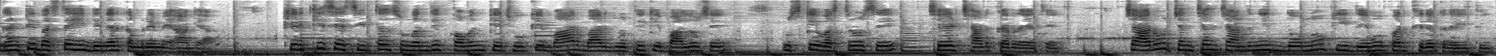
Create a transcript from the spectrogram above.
घंटी बजते ही डिनर कमरे में आ गया। खिड़की से शीतल सुगंधित पवन के झोंके बार बार ज्योति के बालों से, उसके वस्त्रों से छेड़छाड़ कर रहे थे। चारों चंचल चांदनी दोनों की देहों पर थिरक रही थी।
